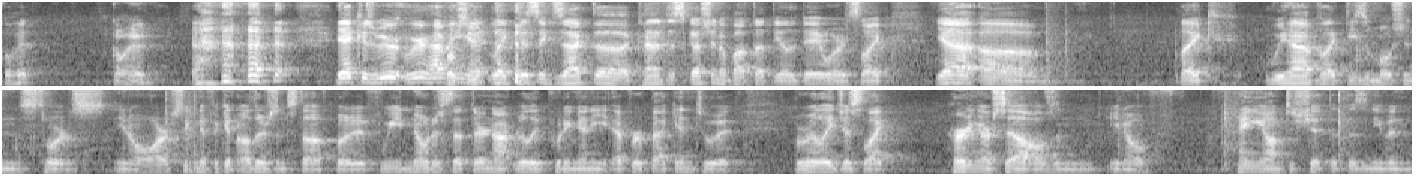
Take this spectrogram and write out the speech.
go ahead. go ahead. Yeah, because we were we were having Proceed. uh, like this exact uh, kind of discussion about that the other day, where it's like, yeah, um, like we have like these emotions towards you know our significant others and stuff, but if we notice that they're not really putting any effort back into it, we're really just like hurting ourselves and you know hanging on to shit that doesn't even,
